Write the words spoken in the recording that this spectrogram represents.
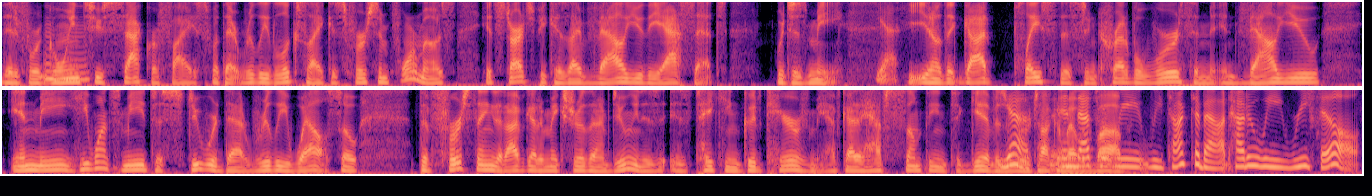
that if we're going mm-hmm. to sacrifice, what that really looks like is first and foremost, it starts because I value the asset, which is me. Yes. You know, that God placed this incredible worth and, and value in me. He wants me to steward that really well. So the first thing that I've got to make sure that I'm doing is is taking good care of me. I've got to have something to give, as we were talking and about that's with Bob. what we we talked about. How do we refill?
